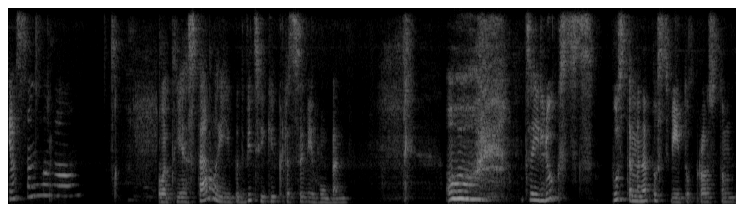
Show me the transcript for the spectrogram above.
І в Laurent. От я стерла її, подивіться, які красиві губи. Ой, цей люкс пусте мене по світу просто.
